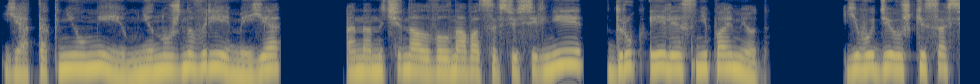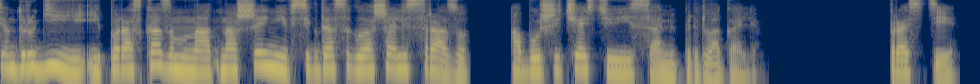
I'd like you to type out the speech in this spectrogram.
«Я так не умею, мне нужно время, я...» Она начинала волноваться все сильнее, вдруг Элиас не поймет. Его девушки совсем другие, и по рассказам на отношения всегда соглашались сразу. а большей частью и сами предлагали. «Прости».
